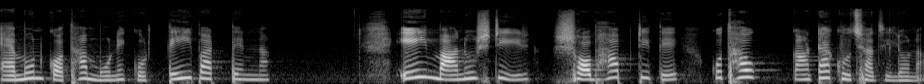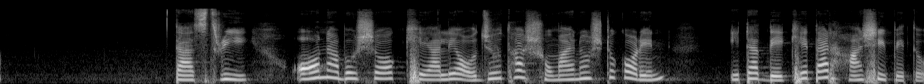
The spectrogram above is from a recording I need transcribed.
এমন কথা মনে করতেই পারতেন না। এই মানুষটির স্বভাবটিতে কোথাও কাঁটা কোছা ছিল না। তার স্ত্রী অনাবশ্যক খেয়ালে অযথা সময় নষ্ট করেন এটা দেখে তার হাসি পেত।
